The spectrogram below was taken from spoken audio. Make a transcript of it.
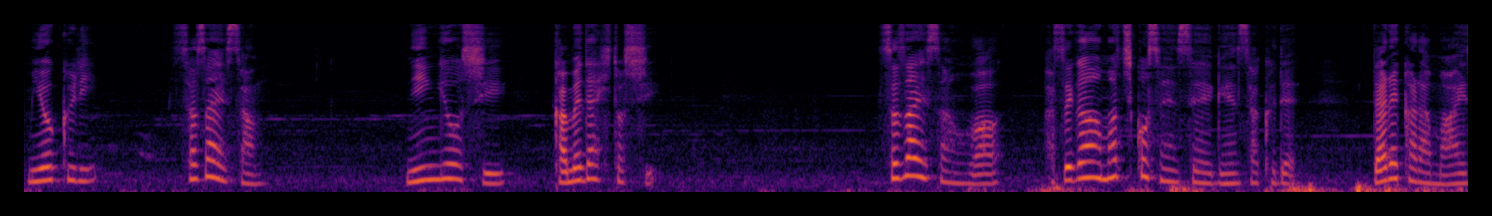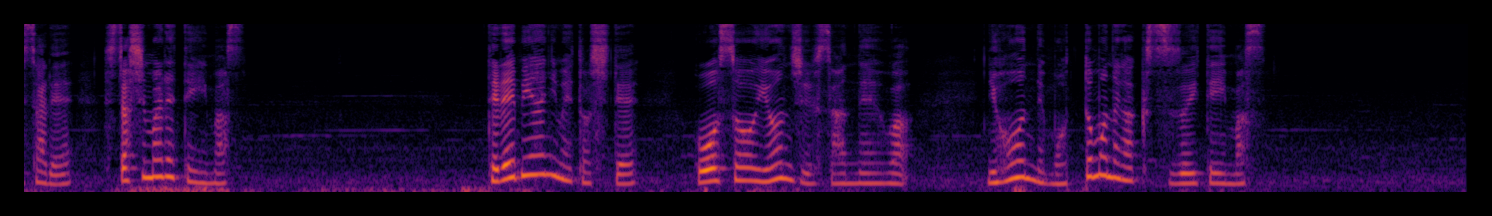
見送り、サザエさん。人形師、亀田仁志。サザエさんは、長谷川町子先生原作で、誰からも愛され、親しまれています。テレビアニメとして、放送43年は、日本で最も長く続いています。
